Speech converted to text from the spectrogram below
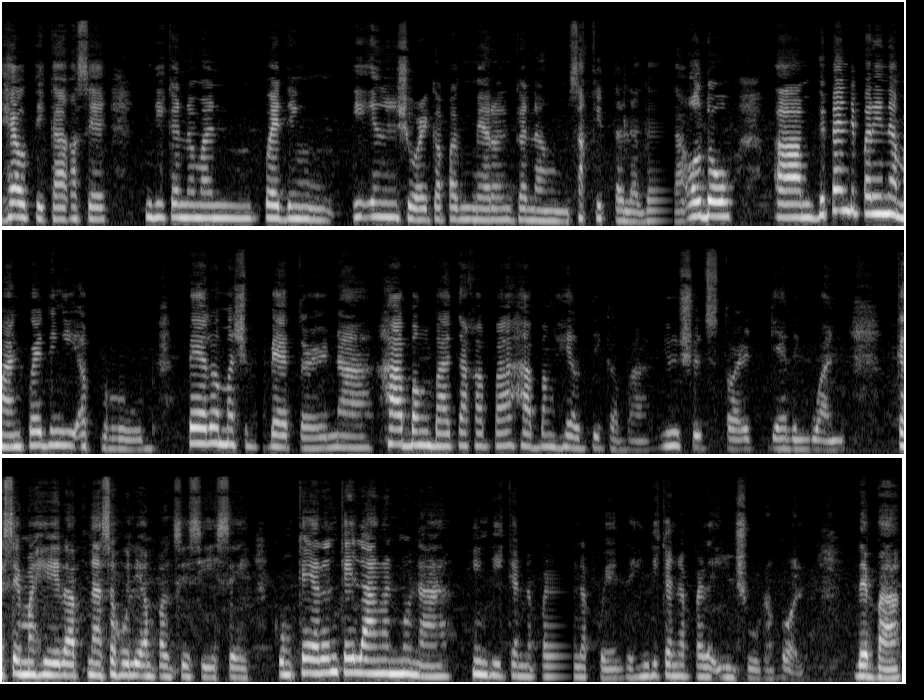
healthy ka kasi hindi ka naman pwedeng i-insure kapag meron ka ng sakit talaga. Although, um, depende pa rin naman, pwedeng i-approve. Pero much better na habang bata ka pa, habang healthy ka ba, you should start getting one. Kasi mahirap na sa huli ang pagsisisi. Kung kailan kailangan mo na, hindi ka na pala pwede, hindi ka na pala insurable. ba?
